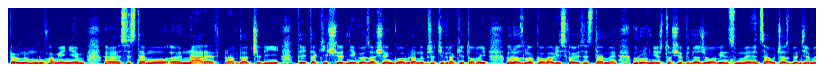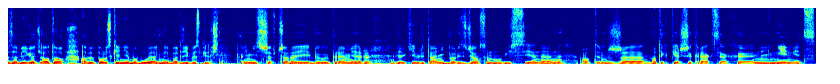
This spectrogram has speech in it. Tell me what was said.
pełnym uruchomieniem systemu NAREW, prawda, czyli tej takiej średniego zasięgu obrony przeciwrakietowej, rozlokowali swoje systemy. Również to się wydarzyło, więc my cały czas będziemy zabiegać o to, aby polskie niebo było jak najbardziej bezpieczne. Panie ministrze, wczoraj były premier Wielkiej Brytanii, Boris Johnson, mówi z CNN o tym, że o tych pierwszych reakcjach em, Niemiec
